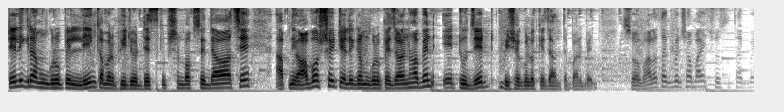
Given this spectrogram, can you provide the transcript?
টেলিগ্রাম গ্রুপের লিঙ্ক আমার ভিডিওর ডেসক্রিপশন বক্সে দেওয়া আছে। আপনি অবশ্যই টেলিগ্রাম গ্রুপে জয়েন হবেন। এ টু জেড বিষয়গুলোকে জানতে পারবেন। সো, ভালো থাকবেন সবাই, সুস্থ থাকবেন।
